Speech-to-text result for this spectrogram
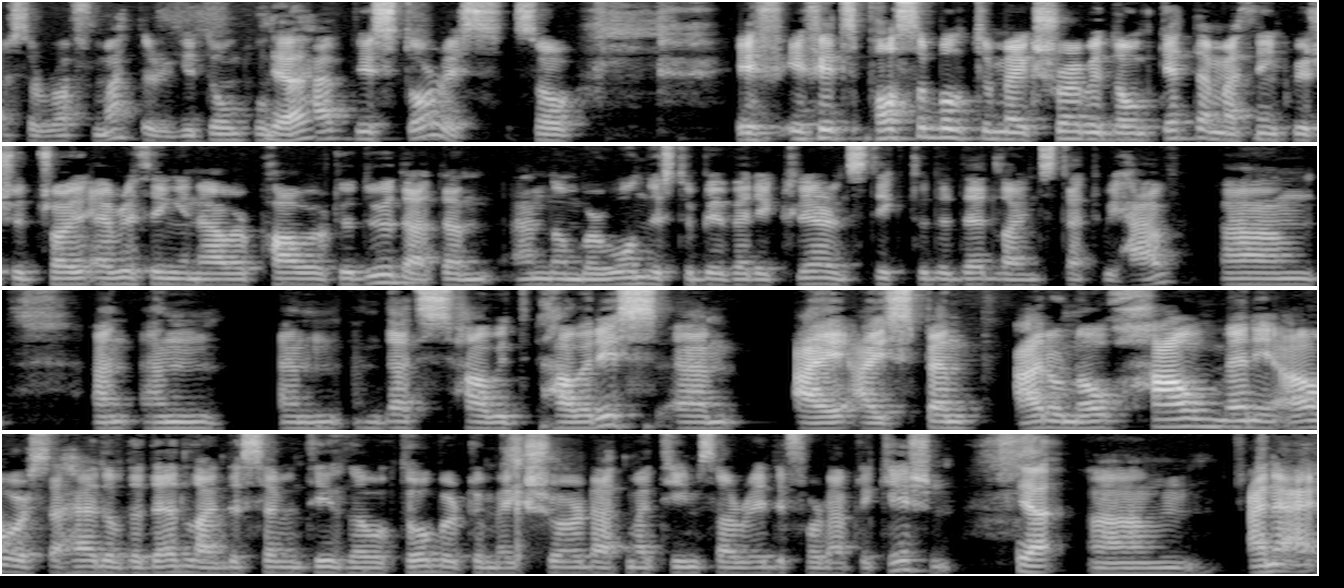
as a rough matter. You don't want yeah. to have these stories. So if if it's possible to make sure we don't get them, I think we should try everything in our power to do that. And and number one is to be very clear and stick to the deadlines that we have. Um, and and and that's how it how it is. Um, I, I spent I don't know how many hours ahead of the deadline, the 17th of October, to make sure that my teams are ready for the application. Yeah. Um, and I,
